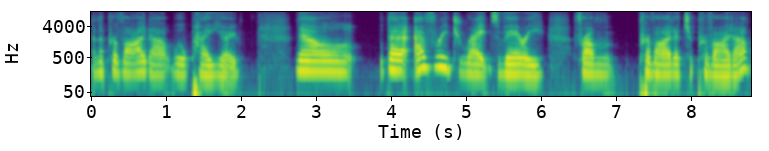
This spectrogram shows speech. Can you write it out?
and the provider will pay you. Now, the average rates vary from provider to provider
